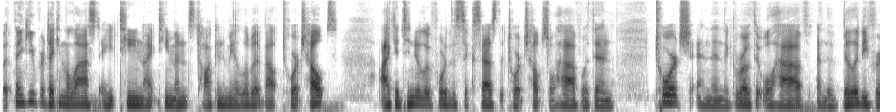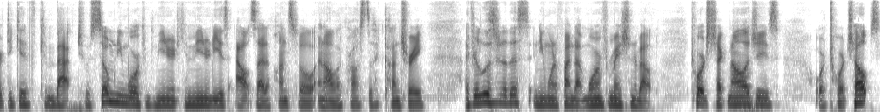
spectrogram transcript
But thank you for taking the last 18, 19 minutes talking to me a little bit about Torch Helps. I continue to look forward to the success that Torch Helps will have within Torch and then the growth it will have and the ability for it to give back to so many more community communities outside of Huntsville and all across the country. If you're listening to this and you want to find out more information about Torch Technologies or Torch Helps,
